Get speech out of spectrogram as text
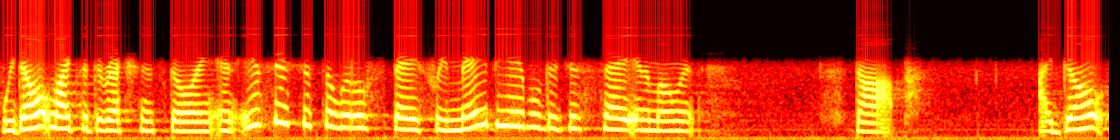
we don't like the direction it's going. And if there's just a little space, we may be able to just say in a moment, "Stop. I don't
